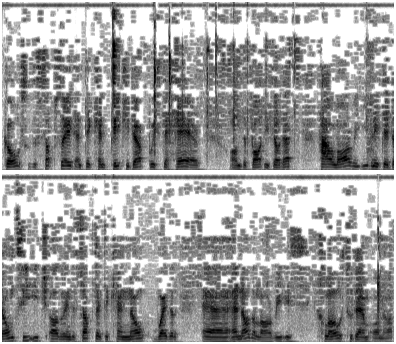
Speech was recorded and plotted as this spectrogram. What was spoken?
goes to the substrate, and they can pick it up with the hair on the body. So that's how larvae, even if they don't see each other in the substrate, they can know whether uh, another larvae is close to them or not.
